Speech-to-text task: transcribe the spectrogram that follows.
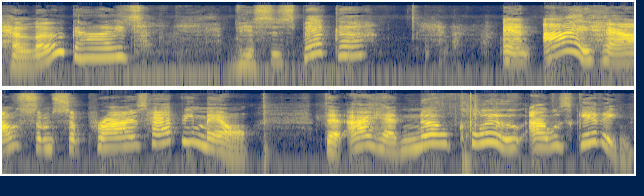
Hello, guys. This is Becca. And I have some surprise Happy Mail that I had no clue I was getting.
